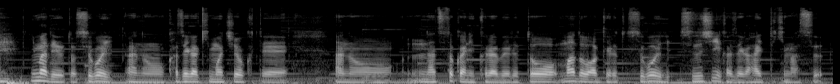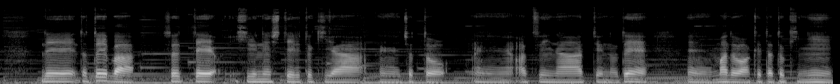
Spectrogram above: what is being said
今で言うとすごいあの風が気持ちよくてあの夏とかに比べると窓を開けるとすごい涼しい風が入ってきます。で例えばそうやって昼寝している時や、えー、ちょっと、えー、暑いなーっていうので、えー、窓を開けた時に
